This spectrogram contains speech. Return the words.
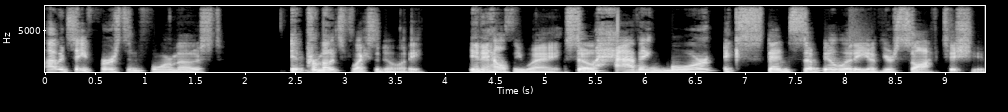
I would say, first and foremost, it promotes flexibility in a healthy way. So having more extensibility of your soft tissue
